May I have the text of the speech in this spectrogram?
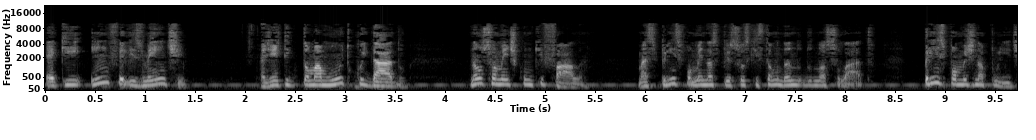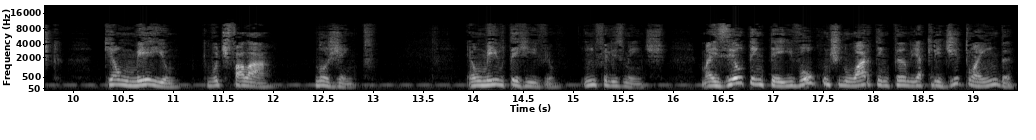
é que, infelizmente, a gente tem que tomar muito cuidado, não somente com o que fala, mas principalmente nas pessoas que estão dando do nosso lado. Principalmente na política, que é um meio, que eu vou te falar, nojento. É um meio terrível, infelizmente. Mas eu tentei e vou continuar tentando e acredito ainda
